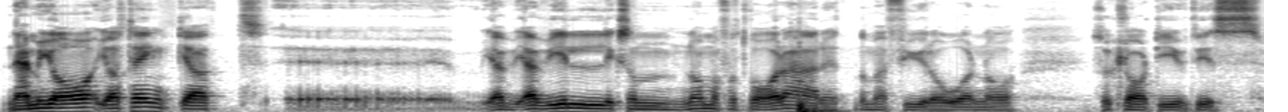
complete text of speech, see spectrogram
nej men jag, jag tänker att eh, jag, jag, vill liksom, nu har man fått vara här de här fyra åren och såklart givetvis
